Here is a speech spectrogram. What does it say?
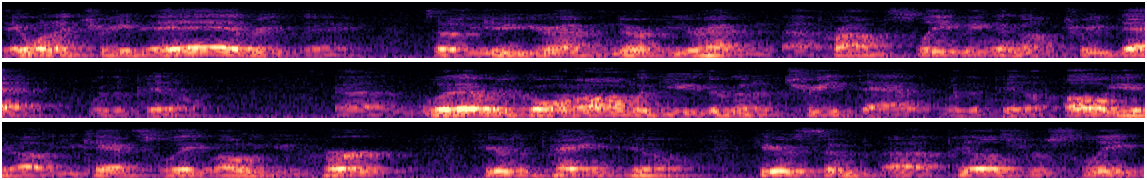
They want to treat everything. So you you're having you're having a problem sleeping. They're going to treat that with a pill uh, whatever's going on with you, they're going to treat that with a pill. Oh, you uh, you can't sleep. Oh, you hurt. Here's a pain pill. here's some uh, pills for sleep.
